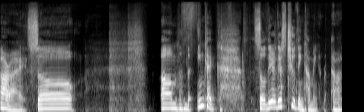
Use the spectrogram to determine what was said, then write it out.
All right. So. Um, the ink. I, so there, there's two things coming uh,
